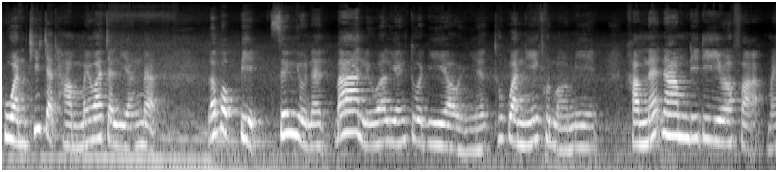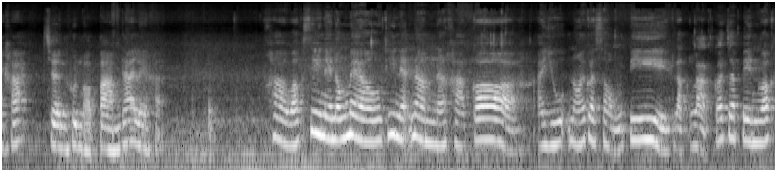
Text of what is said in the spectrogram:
ควรที่จะทำไม่ว่าจะเลี้ยงแบบ ระบบปิด ซึ่งอยู่ในบ้านหรือว่าเลี้ยงตัวเดียวอย่างเงี้ยทุกวันนี้คุณหมอมีคำแนะนำดีๆ มาฝากไหมคะ เชิญคุณหมอปาล์มได้เลยค่ะ ค่ะวัคซีนในน้องแมวที่แนะนำนะคะ ก็อายุน้อยกว่า 2 ปี หลักๆก็จะเป็นวัค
